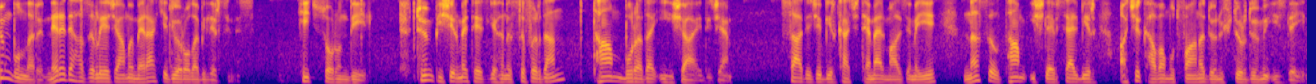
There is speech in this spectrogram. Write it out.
Tüm bunları nerede hazırlayacağımı merak ediyor olabilirsiniz. Hiç sorun değil. Tüm pişirme tezgahını sıfırdan tam burada inşa edeceğim. Sadece birkaç temel malzemeyi nasıl tam işlevsel bir açık hava mutfağına dönüştürdüğümü izleyin.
